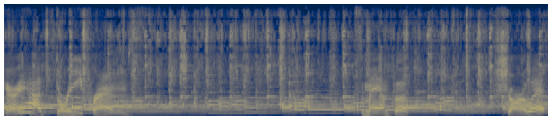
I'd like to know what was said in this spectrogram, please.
Carrie had three friends Samantha, Charlotte,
